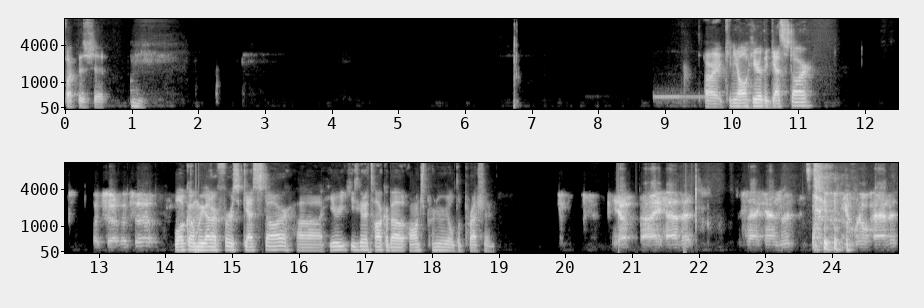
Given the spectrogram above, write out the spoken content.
Fuck this shit. All right, can you all hear the guest star? What's up? What's up? Welcome. We got our first guest star. Uh, here he's going to talk about entrepreneurial depression. Yep, I have it. Zach has it. you will have it.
